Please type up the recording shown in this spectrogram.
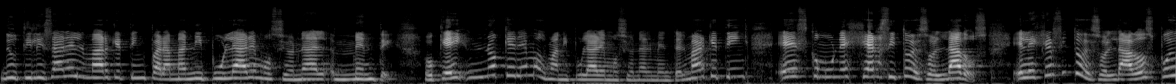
de utilizar el marketing para manipular emocionalmente, ¿ok? No queremos manipular emocionalmente. El marketing es como un ejército de soldados. El ejército de soldados puede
